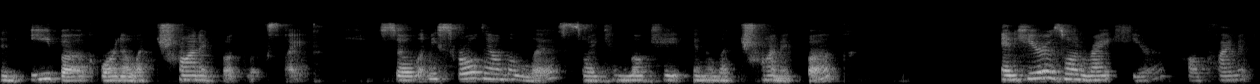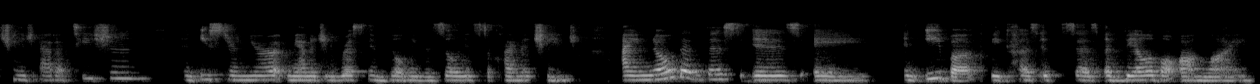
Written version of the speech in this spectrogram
an ebook or an electronic book looks like. So let me scroll down the list so I can locate an electronic book. And here is one right here called Climate Change Adaptation in Eastern Europe, Managing Risk and Building Resilience to Climate Change. I know that this is a, an ebook because it says available online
